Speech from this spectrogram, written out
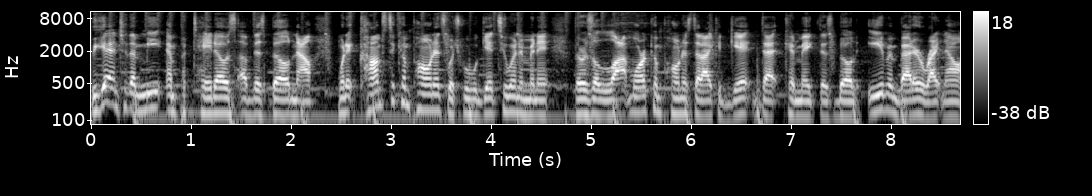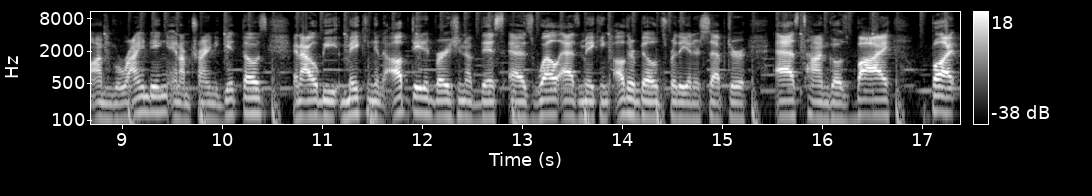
we get into the meat and potatoes of this build. Now, when it comes to components, which we will get to in a minute, there's a lot more components that I could get that can make this build even better. Right now, I'm grinding and I'm trying to get those, and I will be making an updated version of this as well as making other builds for the interceptor as time goes by. But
